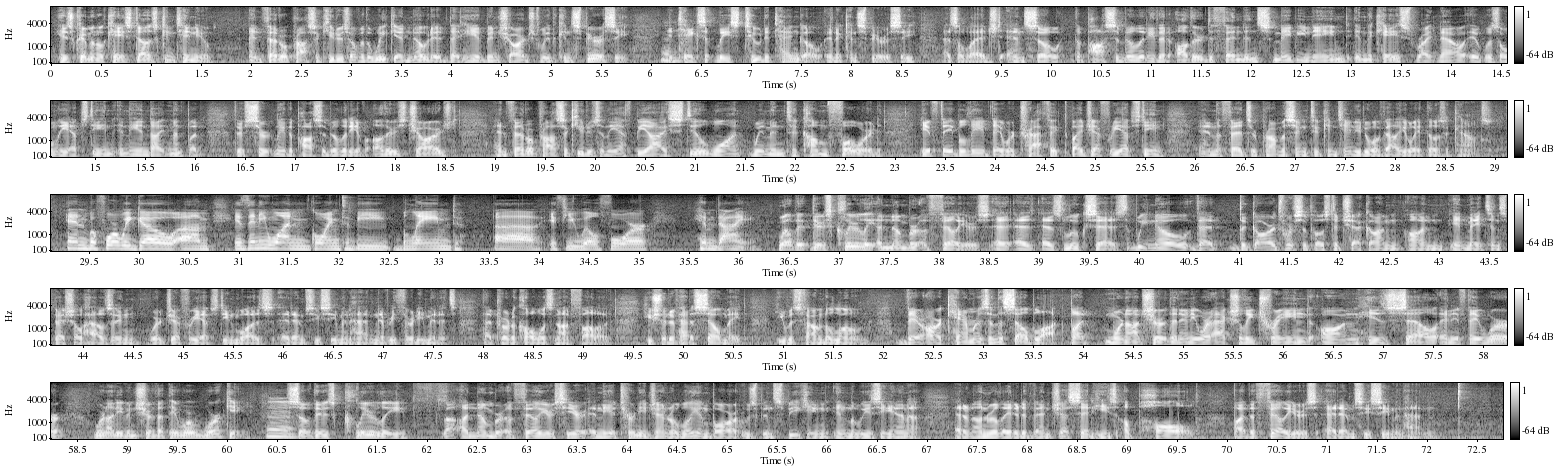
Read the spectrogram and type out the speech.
his criminal case does continue. And federal prosecutors over the weekend noted that he had been charged with conspiracy. Mm. It takes at least two to tango in a conspiracy, as alleged. And so the possibility that other defendants may be named in the case, right now it was only Epstein in the indictment, but there's certainly the possibility of others charged. And federal prosecutors and the FBI still want women to come forward if they believe they were trafficked by Jeffrey Epstein, and the feds are promising to continue to evaluate those accounts. And before we go, um, is anyone going to be blamed, uh, if you will, for him dying? Well, there's clearly a number of failures. As, as, Luke says, we know that the guards were supposed to check on, on inmates in special housing where Jeffrey Epstein was at MCC Manhattan every 30 minutes. That protocol was not followed. He should have had a cellmate. He was found alone. There are cameras in the cell block, but we're not sure that any were actually trained on his cell. And if they were, we're not even sure that they were working. Mm. So there's clearly uh, a number of failures here. And the Attorney General, William Barr, who's been speaking in Louisiana at an unrelated event, just said he's appalled by the failures at MCC Manhattan.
